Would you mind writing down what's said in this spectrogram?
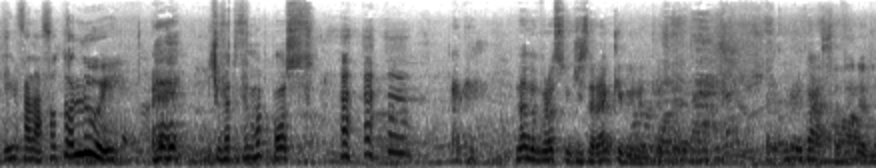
Devi fare la foto a lui. Eh, ci ho fatto fermare apposta. L'anno prossimo ci sarà anche lui nel presente. Ecco, lui fa la statua di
